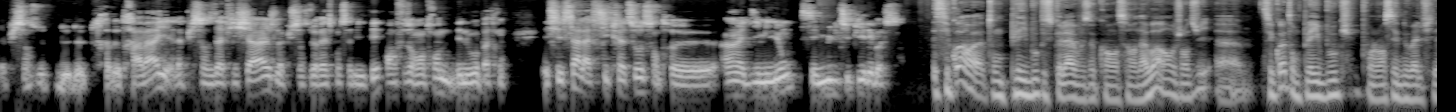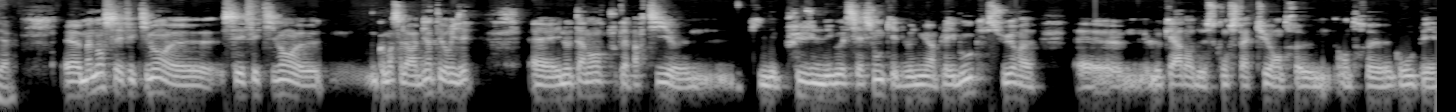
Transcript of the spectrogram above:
la puissance de, de, de, de travail, la puissance d'affichage, la puissance de responsabilité, en faisant rentrer des nouveaux patrons. Et c'est ça la secret sauce entre 1 et 10 millions, c'est multiplier les boss. C'est quoi euh, ton playbook? Parce que là, vous commencez à en avoir aujourd'hui. Euh, c'est quoi ton playbook pour lancer de nouvelles filiales? Euh, Maintenant, c'est effectivement, euh, c'est effectivement, euh, on commence à l'avoir bien théorisé, et notamment toute la partie qui n'est plus une négociation, qui est devenue un playbook sur le cadre de ce qu'on se facture entre entre groupes et,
